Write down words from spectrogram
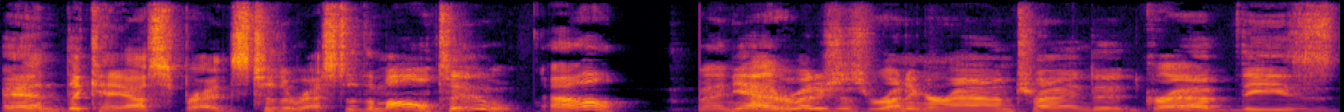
And the chaos spreads to the rest of the mall, too. Oh. And yeah, everybody's just running around trying to grab these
